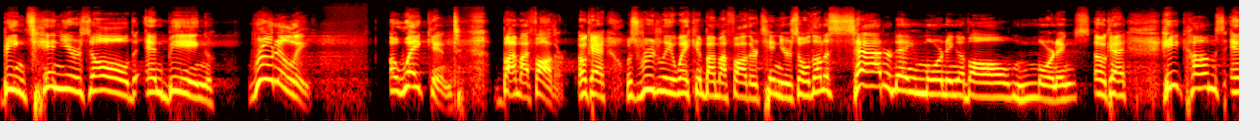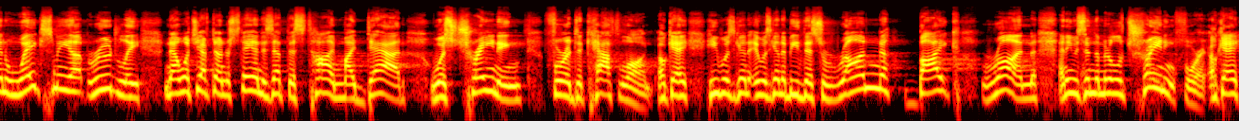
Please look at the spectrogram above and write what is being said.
being 10 years old and being rudely awakened by my father. Okay, was rudely awakened by my father 10 years old on a Saturday morning of all mornings. Okay, he comes and wakes me up rudely. Now, what you have to understand is at this time, my dad was training for a decathlon. Okay, he was gonna, it was gonna be this run, bike, run, and he was in the middle of training for it. Okay,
